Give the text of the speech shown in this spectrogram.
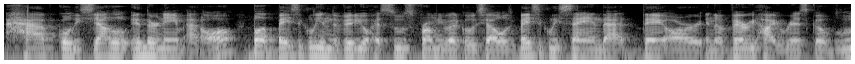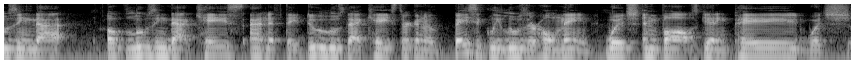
have Codiciado in their name at all. But basically in the video, Jesus from Nivel Codiciado was basically saying that they are in a very high risk of losing that of losing that case and if they do lose that case they're gonna basically lose their whole name which involves getting paid which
